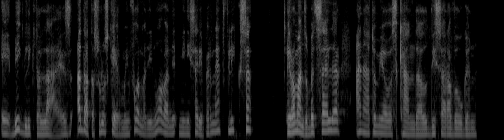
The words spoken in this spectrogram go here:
e Big Little Lies, adatta sullo schermo in forma di nuova ne- miniserie per Netflix il romanzo bestseller Anatomy of a Scandal di Sarah Vaughan,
